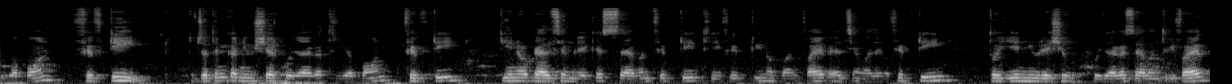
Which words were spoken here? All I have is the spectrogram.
टू अपॉन फिफ्टीन तो जतिन का न्यू शेयर हो जाएगा थ्री अपॉन फिफ्टीन तीनों का एल्शियम लेके सेवन फिफ्टीन थ्री फिफ्टीन और वन फाइव एल्शियम आ जाएगा। फिफ्टीन तो ये न्यू रेशियो हो जाएगा seven three five.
